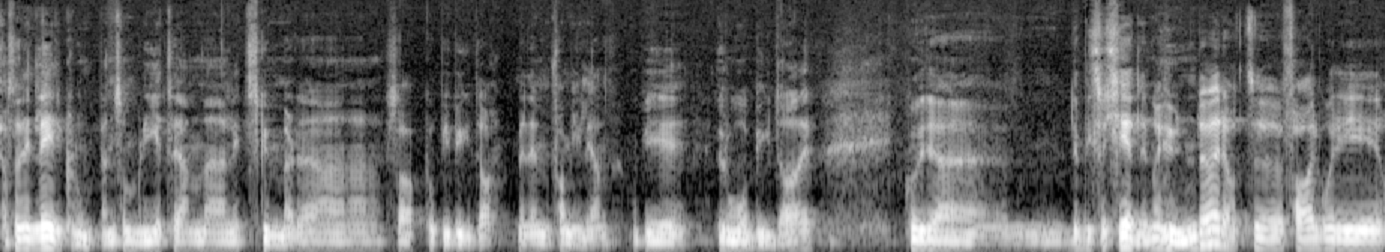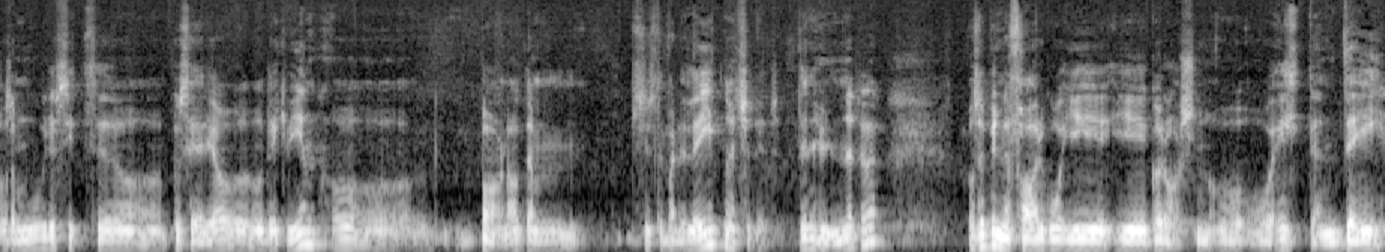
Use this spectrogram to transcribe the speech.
altså Den leirklumpen som blir til en litt skummel sak oppe i bygda med den familien. Oppe i råbygda der. Hvor det blir så kjedelig når hunden dør, at far går i Altså mor sitter på serie og, og drikker vin. Og barna de syns det er veldig leit når den hunden er død. Og så begynner far å gå i, i garasjen og, og elte en deig,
